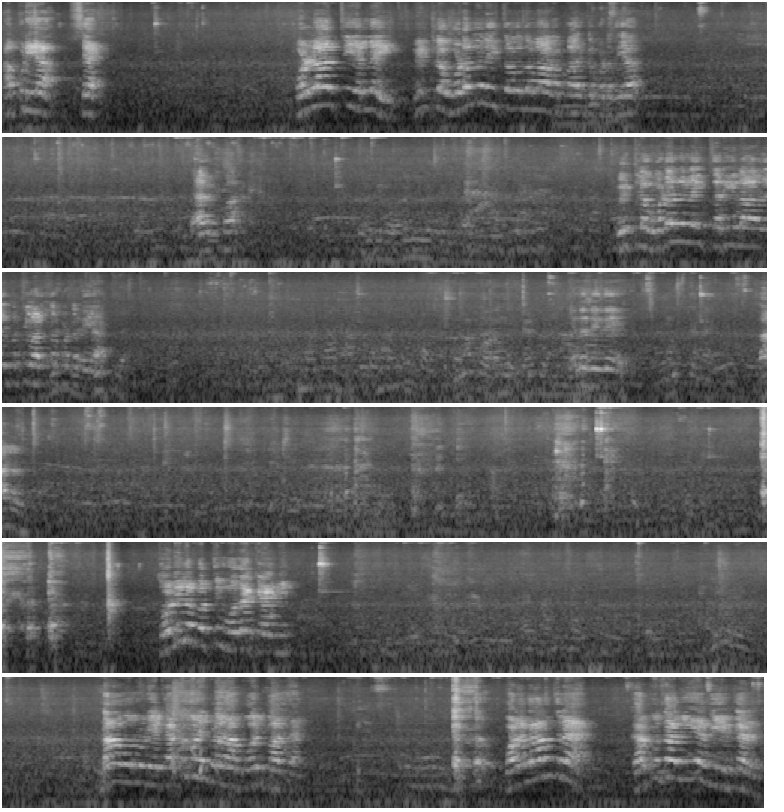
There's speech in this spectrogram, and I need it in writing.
அப்படியா? சரி. பொள்ளாச்சி எல்லை. வீட்டுல உடல்நிலை தகுந்தமாக பார்க்கப்பட்டது யார்? யாருப்பா? வீட்டுல உடல்நிலை சரியில்லாததை பற்றி வருத்தப்பட்டது யார்? என்னது இது காரணம் தொழிலை பத்தி முத கேள்வி நான் உன்னுடைய கட்டுமனைக்குள்ள நான் போய் பார்த்தேன் பல காலத்துல கர்ப்பசாமியே அங்க இருக்காரு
